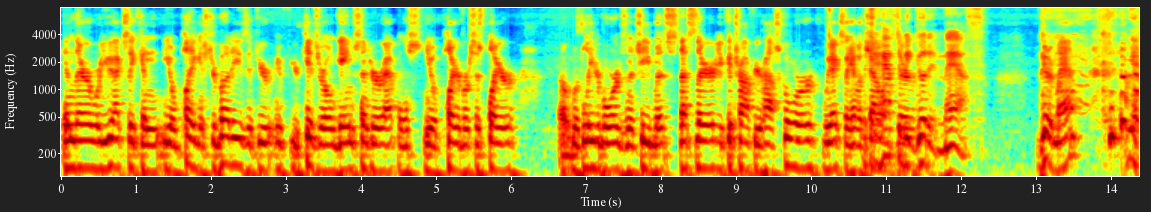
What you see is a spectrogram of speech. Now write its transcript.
in there where you actually can you know play against your buddies if your if your kids are on Game Center, or Apple's you know player versus player. Uh, with leaderboards and achievements, that's there. You can try for your high score. We actually have a but challenge. you have to there. be good at math. Good at math. yeah,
